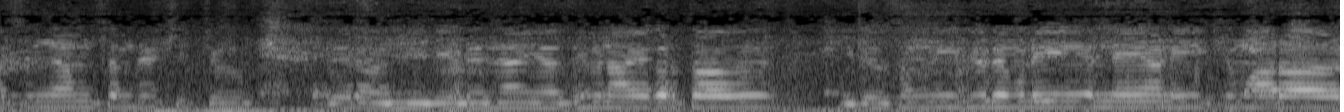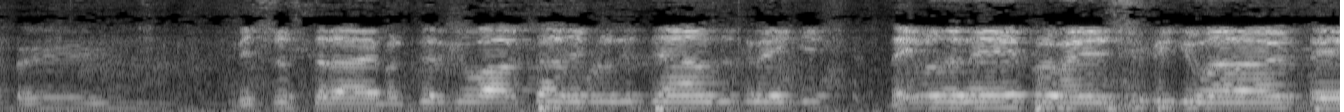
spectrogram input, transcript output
വിശ്വാസം ഞാൻ സംരക്ഷിച്ചു നീതിയുടെ ന്യായാധിപനായ കർത്താവ്. ഈ ദിവസം നീതിയുടെ മുടി എന്നെ അണിയിക്കുമാറാട്ടെ വിശ്വസ്തരായ ഭക്തർക്ക് വാഗ്ദാനം നിത്യാനന്ദത്തിലേക്ക് ദൈവത്തിനെ പ്രവേശിപ്പിക്കുമാറാകട്ടെ.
